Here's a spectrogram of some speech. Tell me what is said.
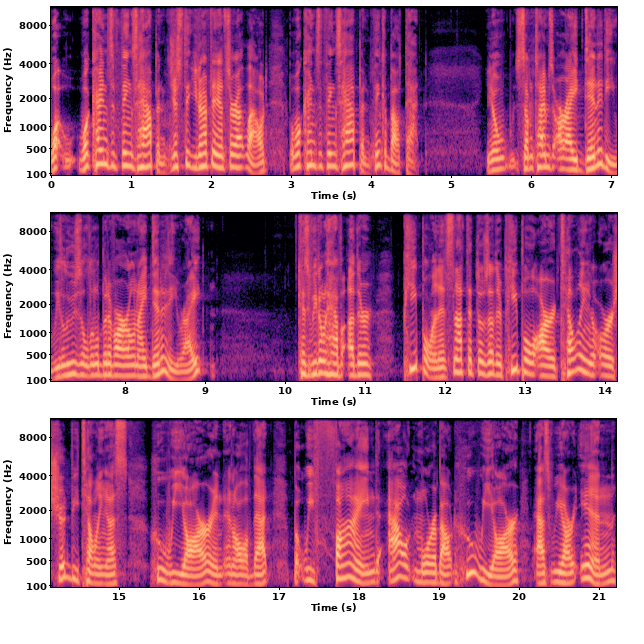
What, what kinds of things happen? Just that you don't have to answer out loud, but what kinds of things happen? Think about that. You know, sometimes our identity, we lose a little bit of our own identity, right? Because we don't have other people. And it's not that those other people are telling or should be telling us who we are and, and all of that, but we find out more about who we are as we are in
